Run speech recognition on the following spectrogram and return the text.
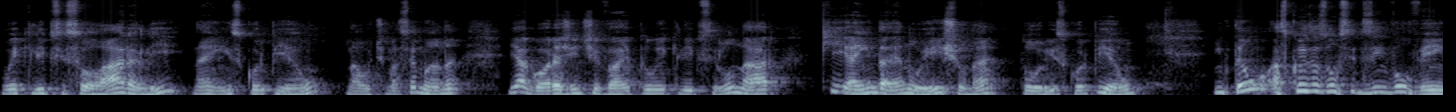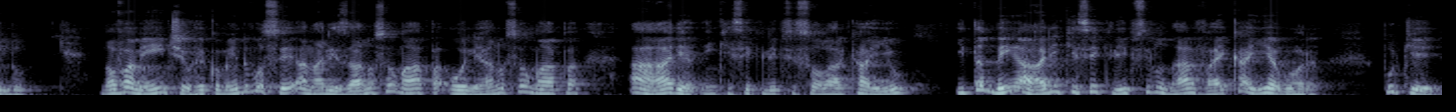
o eclipse solar ali, né, em escorpião, na última semana, e agora a gente vai para o eclipse lunar, que ainda é no eixo, né, touro e escorpião. Então as coisas vão se desenvolvendo. Novamente, eu recomendo você analisar no seu mapa, olhar no seu mapa a área em que esse eclipse solar caiu e também a área em que esse eclipse lunar vai cair agora. Por quê?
